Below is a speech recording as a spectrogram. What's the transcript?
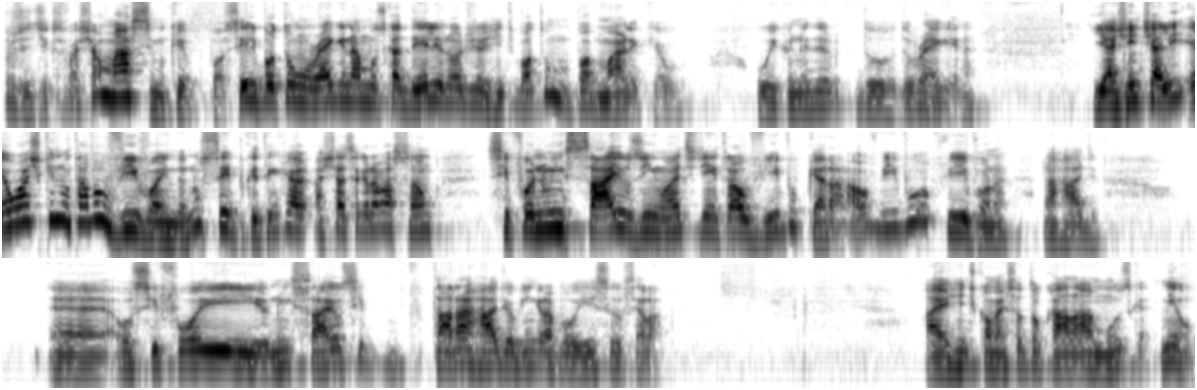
Bruce Dixon vai achar o máximo, que, pô, se ele botou um reggae na música dele, no, a gente bota um Bob Marley, que é o, o ícone do, do, do reggae, né? E a gente ali, eu acho que não estava ao vivo ainda, não sei, porque tem que achar essa gravação. Se foi no ensaiozinho antes de entrar ao vivo, porque era ao vivo, ao vivo, né? Na rádio. É, ou se foi no ensaio, se tá na rádio, alguém gravou isso, sei lá. Aí a gente começa a tocar lá a música. Meu,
